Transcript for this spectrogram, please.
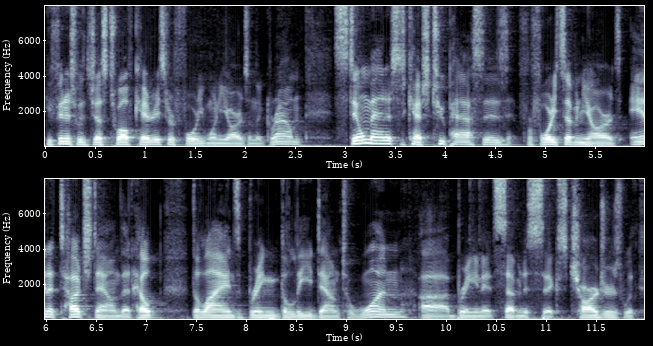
he finished with just 12 carries for 41 yards on the ground. Still managed to catch two passes for 47 yards and a touchdown that helped the Lions bring the lead down to one, uh, bringing it seven to six. Chargers with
